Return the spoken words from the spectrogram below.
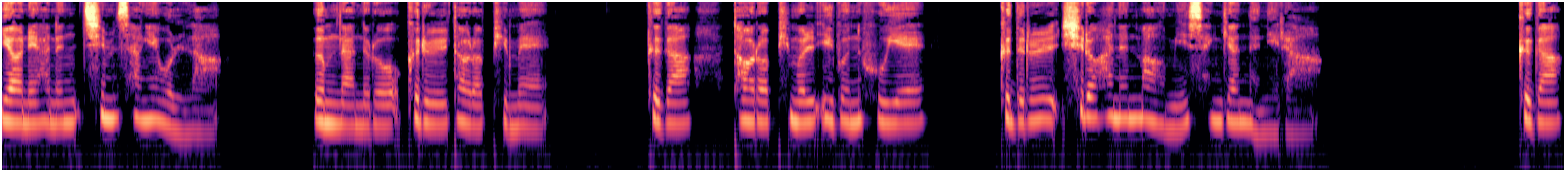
연애하는 침상에 올라 음란으로 그를 더럽힘에 그가 더럽힘을 입은 후에 그들을 싫어하는 마음이 생겼느니라. 그가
